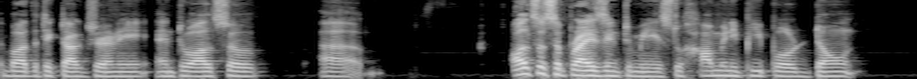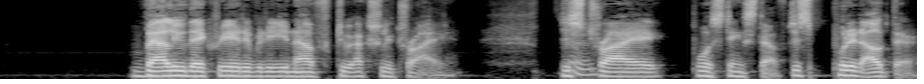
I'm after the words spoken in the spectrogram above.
about the TikTok journey, and to also uh, also surprising to me is to how many people don't value their creativity enough to actually try. Just hmm. try posting stuff. Just put it out there.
